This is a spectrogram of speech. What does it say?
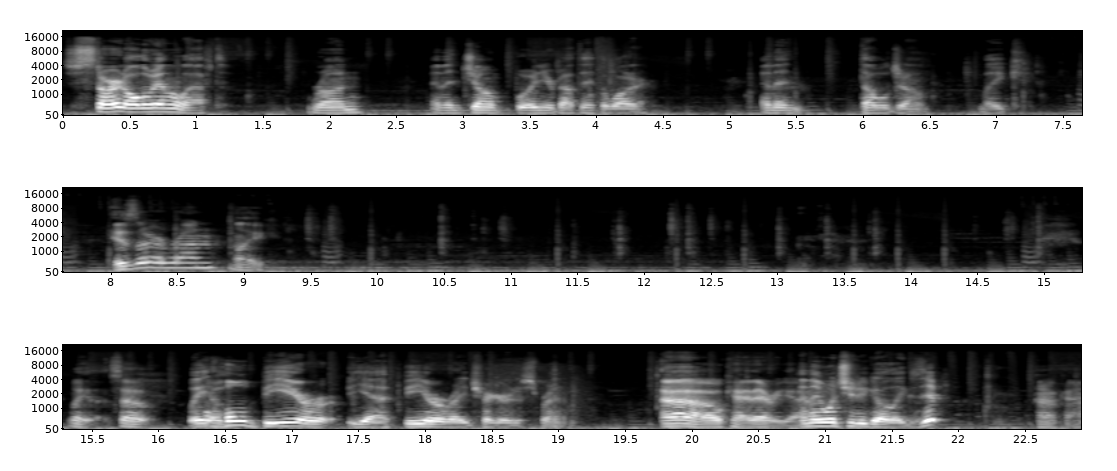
just start all the way on the left, run, and then jump when you're about to hit the water, and then double jump. Like Is there a run? Like, wait. So, wait, Hold- hold B or yeah B or right trigger to sprint, oh, okay. There we go. and they want you to go like zip. okay.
